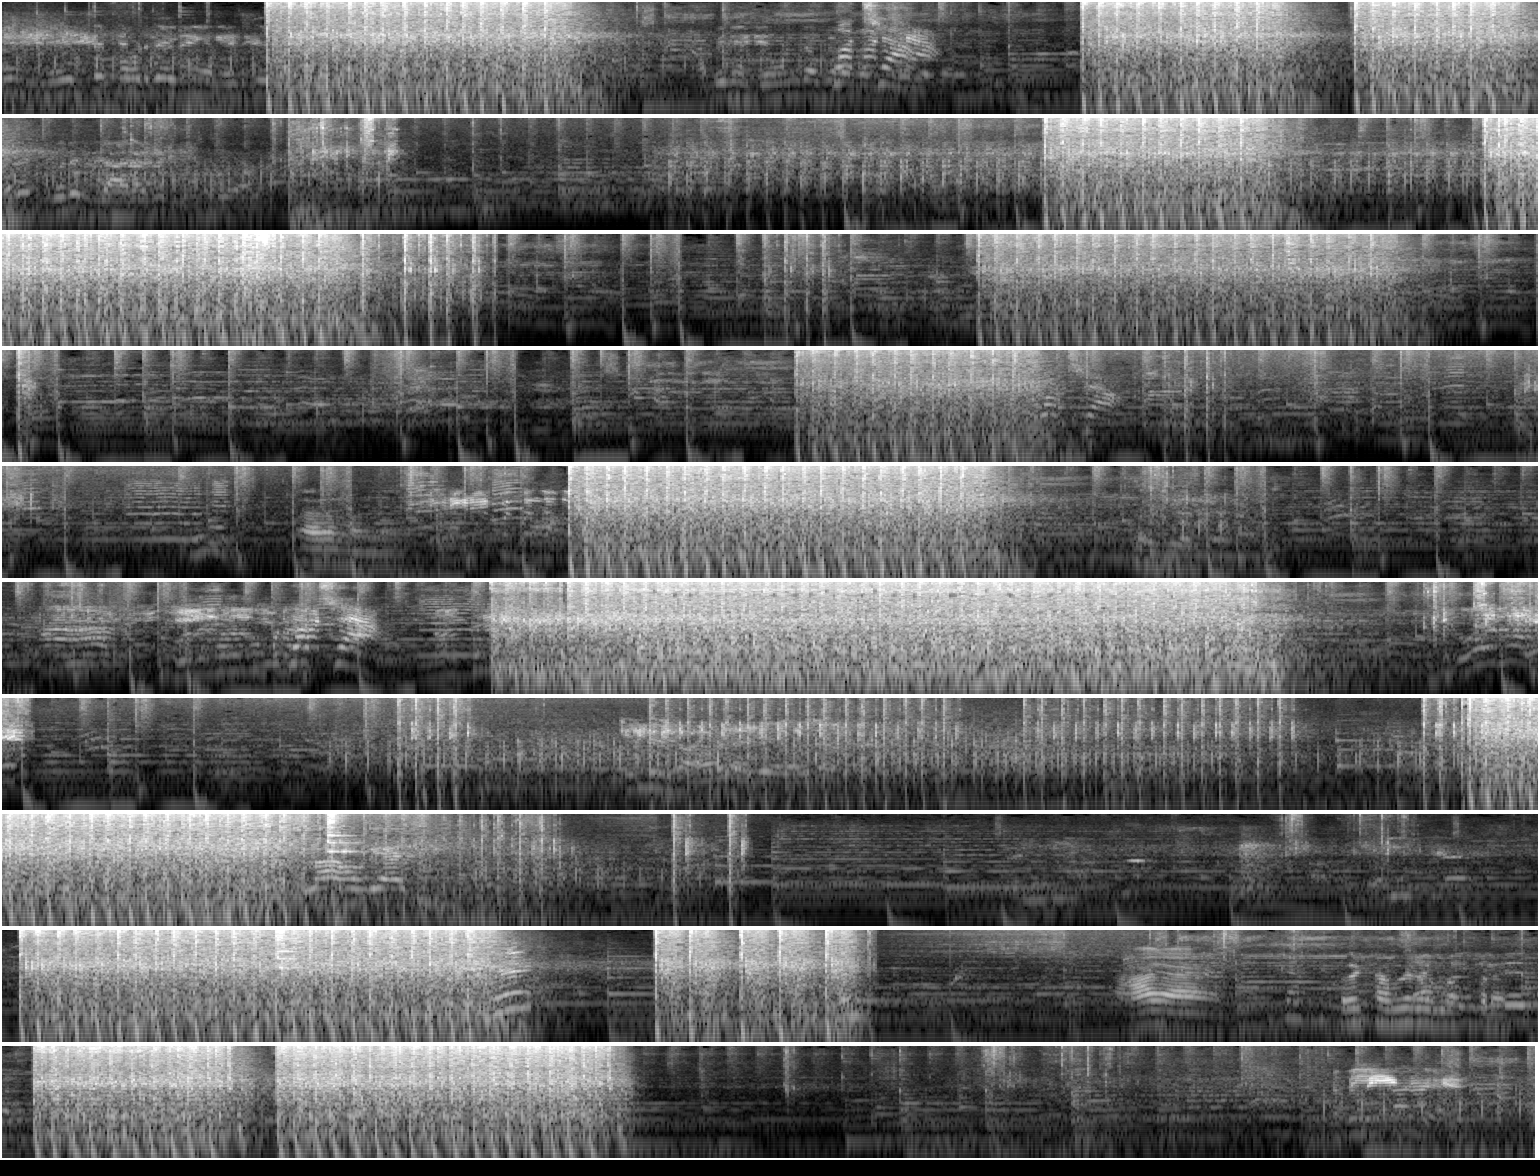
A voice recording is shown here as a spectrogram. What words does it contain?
Net से फोड़ देंगे नेट से अभी नहीं घूमता पूरा जा रहा है अरे Watch out! आया अरे कैमरे मत पड़ा अभी लेके गए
